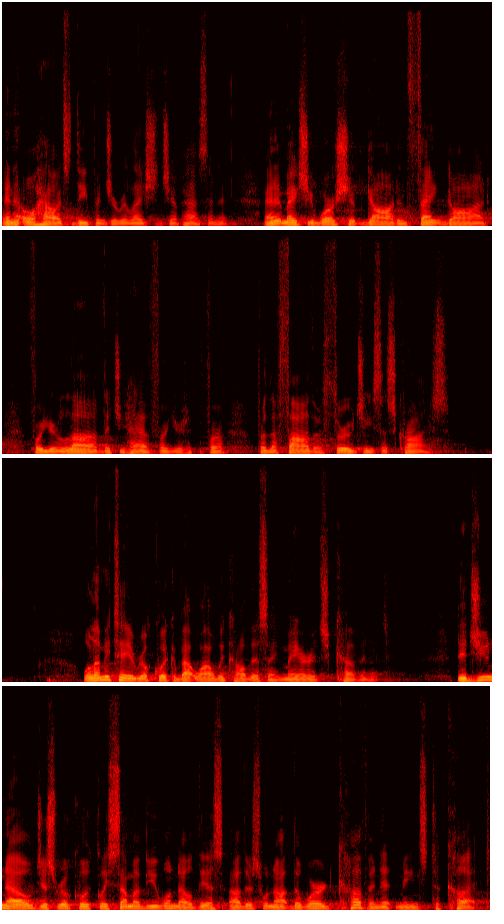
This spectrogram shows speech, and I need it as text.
And oh, how it's deepened your relationship, hasn't it? And it makes you worship God and thank God for your love that you have for, your, for, for the Father through Jesus Christ. Well, let me tell you real quick about why we call this a marriage covenant. Did you know, just real quickly, some of you will know this, others will not. The word covenant means to cut.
